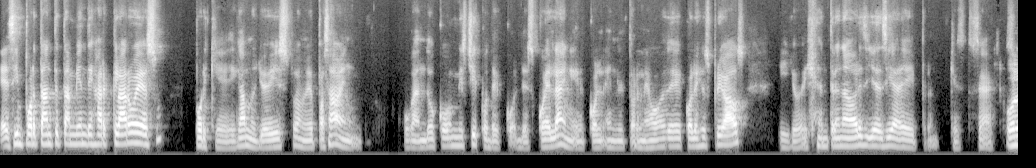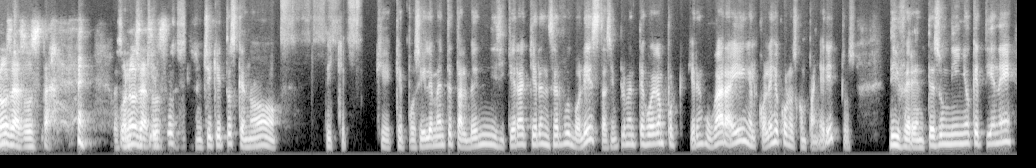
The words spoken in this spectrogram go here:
es importante también dejar claro eso, porque, digamos, yo he visto, a mí me pasaba en, jugando con mis chicos de, de escuela en el, en el, torneo de colegios privados, y yo veía entrenadores y yo decía, que, o sea, uno se asusta. Uno se asusta. Son chiquitos que no, que, que, posiblemente tal vez ni siquiera quieren ser futbolistas, simplemente juegan porque quieren jugar ahí en el colegio con los compañeritos. Diferente es un niño que tiene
